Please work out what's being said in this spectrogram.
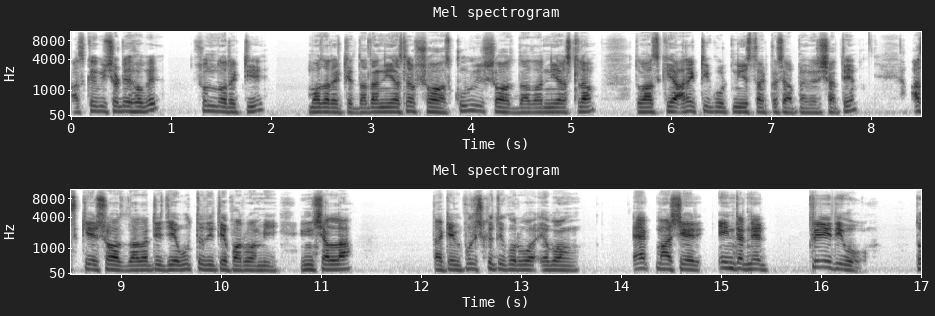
আজকের বিষয়টি হবে সুন্দর একটি, মজার একটি দাদা নিয়ে আসলাম, সহজ, খুবই সহজ দাদা নিয়ে আসলাম। তো আজকে আরেকটি গুড নিউজ থাকতেছে আপনাদের সাথে। আজকে সহজ দাদাটি যে উত্তর দিতে পারব আমি, ইনশাল্লাহ তাকে আমি পুরস্কৃত করব এবং এক মাসের ইন্টারনেট ফ্রি দিব। তো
